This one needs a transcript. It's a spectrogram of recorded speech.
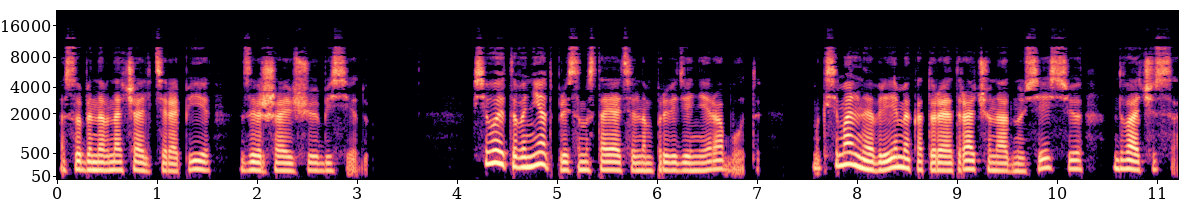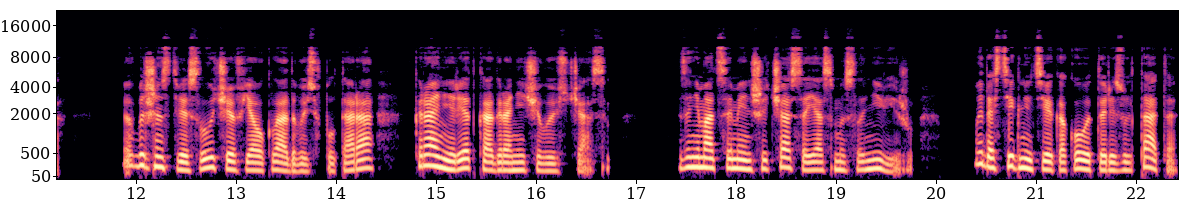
особенно в начале терапии, завершающую беседу. Всего этого нет при самостоятельном проведении работы. Максимальное время, которое я трачу на одну сессию — два часа. В большинстве случаев я укладываюсь в полтора, крайне редко ограничиваюсь часом. Заниматься меньше часа я смысла не вижу. Вы достигнете какого-то результата,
